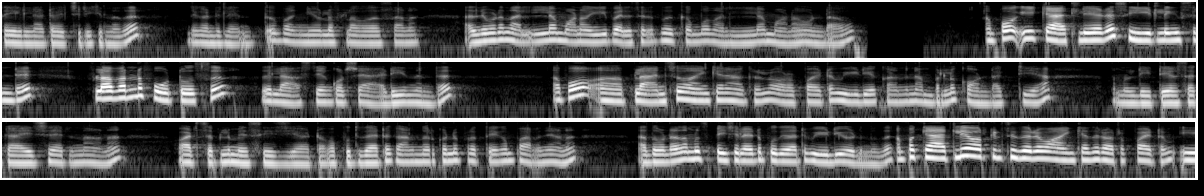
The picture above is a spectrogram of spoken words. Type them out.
സെയിലിനായിട്ട് വെച്ചിരിക്കുന്നത്. ഇത് കണ്ടില്ലേ? എന്ത് ഭംഗിയുള്ള ഫ്ലവേഴ്സാണ് അതിലൂടെ നല്ല മണം ഈ പരിസരത്ത് നിൽക്കുമ്പോൾ നല്ല മണം ഉണ്ടാവും. അപ്പോൾ ഈ കാറ്റ്ലിയയുടെ സീഡ്ലിങ്സിന്റെ ഫ്ലവറിന്റെ ഫോട്ടോസ് ഇത് ലാസ്റ്റ് ഞാൻ കുറച്ച് ആഡ് ചെയ്യുന്നുണ്ട്. അപ്പോൾ പ്ലാന്റ്സ് വാങ്ങിക്കാൻ ആഗ്രഹമുള്ള ഉറപ്പായിട്ടും വീഡിയോ കാണുന്ന നമ്പറിൽ കോൺടാക്റ്റ് ചെയ്യുക. നമ്മൾ ഡീറ്റെയിൽസ് ഒക്കെ അയച്ചു തരുന്നതാണ്. വാട്സപ്പിൽ മെസ്സേജ് ചെയ്യുക കേട്ടോ. അപ്പോൾ പുതുതായിട്ട് കാണുന്നവർക്ക് പ്രത്യേകം പറഞ്ഞാണ്. അതുകൊണ്ടാണ് നമ്മൾ സ്പെഷ്യലായിട്ട് പുതിയതായിട്ട് വീഡിയോ ഇടുന്നത്. അപ്പോൾ കാറ്റ്ലി ഓർക്കിഡ്സ് ഇതുവരെ വാങ്ങിക്കാതെ ഉറപ്പായിട്ടും ഈ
